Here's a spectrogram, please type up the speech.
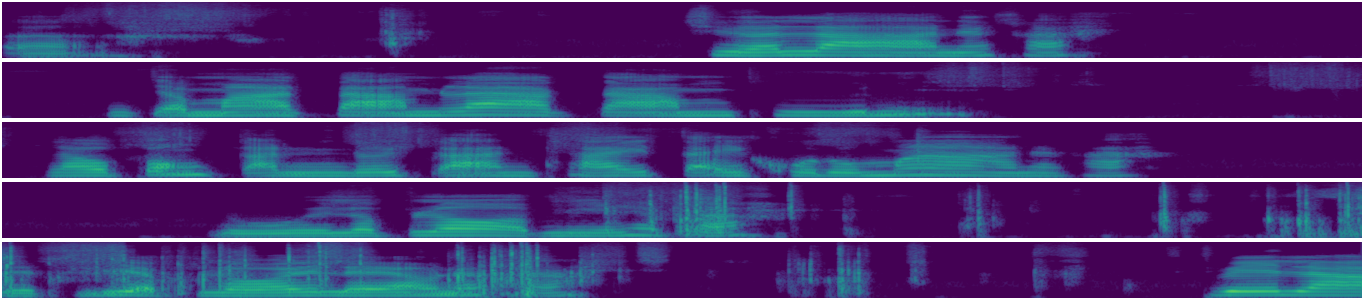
เอ่อ เชื้อรานะคะ มันจะมาตามรากตามพื้น เราป้องกันโดยการใช้ไตรโคโรมานะคะโรยรอบๆนี้นะคะ เสร็จเรียบร้อยแล้วนะคะ เวลา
